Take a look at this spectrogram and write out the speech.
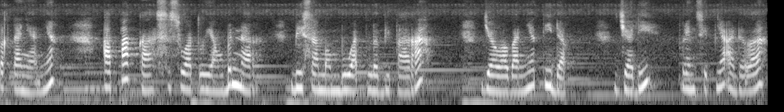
Pertanyaannya, apakah sesuatu yang benar bisa membuat lebih parah? Jawabannya tidak jadi, prinsipnya adalah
